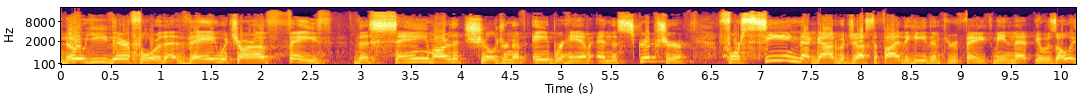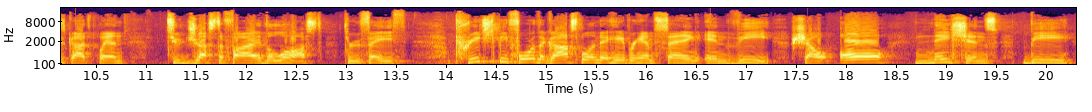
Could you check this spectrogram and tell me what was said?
Know ye therefore that they which are of faith, the same are the children of Abraham, and the scripture, foreseeing that God would justify the heathen through faith, meaning that it was always God's plan to justify the lost through faith, preached before the gospel unto Abraham, saying, In thee shall all nations be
